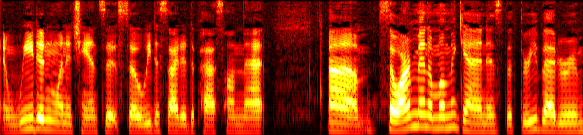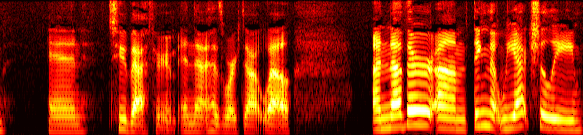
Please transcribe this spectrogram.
and we didn't want to chance it, so we decided to pass on that. Um, so our minimum again is the three bedroom and two bathroom, and that has worked out well. Another um, thing that we actually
